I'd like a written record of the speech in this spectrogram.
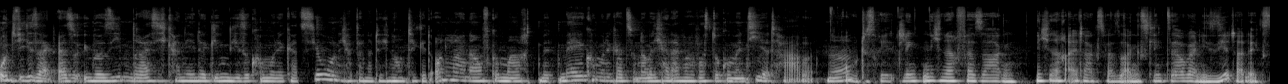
Und wie gesagt, also über 37 Kanäle ging diese Kommunikation. Ich habe dann natürlich noch ein Ticket online aufgemacht mit Mail-Kommunikation, damit ich halt einfach was dokumentiert habe. Ne? Oh, das klingt nicht nach Versagen, nicht nach Alltagsversagen. Es klingt sehr organisiert, Alex.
